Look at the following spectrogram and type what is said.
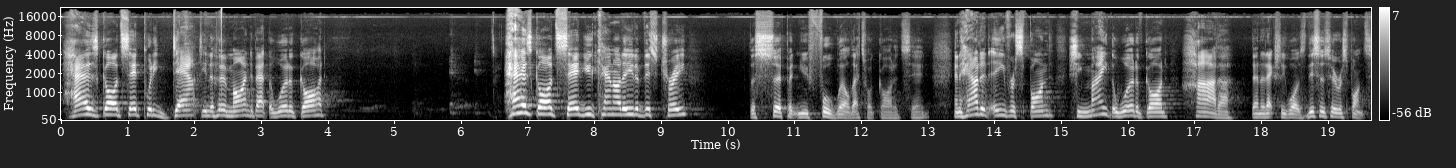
Has God said, putting doubt into her mind about the Word of God? Has God said, You cannot eat of this tree? The serpent knew full well that's what God had said. And how did Eve respond? She made the Word of God harder than it actually was. This is her response.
